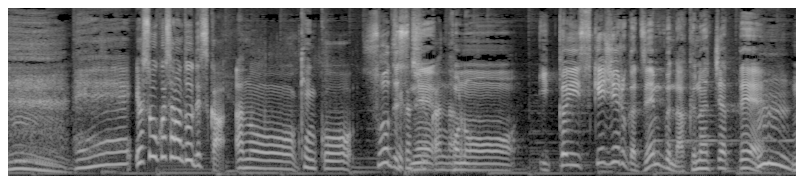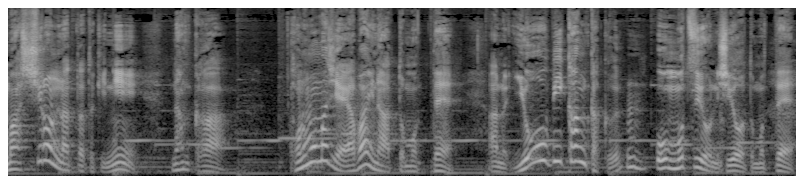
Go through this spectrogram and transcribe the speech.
うん。へえ安岡さんはどうですか？あの健康そうですね。この一回スケジュールが全部なくなっちゃって、うん。真っ白になった時になんかこのままじゃやばいなと思ってあの曜日感覚ん。を持つようにしようと思って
